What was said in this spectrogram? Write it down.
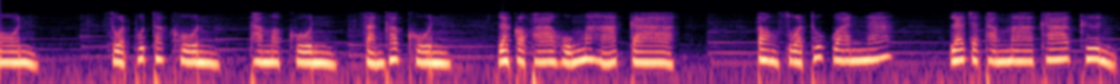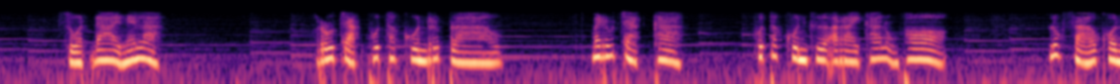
มนต์ สวดพุทธคุณ ธรรมคุณ สังฆคุณ แล้วก็พาหุงมหากา ต้องสวดทุกวันนะ แล้วจะทำมาค้าขึ้น สวดได้ไหมล่ะ รู้จักพุทธคุณหรือเปล่าไมไม่รู้จักค่ะ พุทธคุณคืออะไรคะหลวงพ่อ ลูกสาวคน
